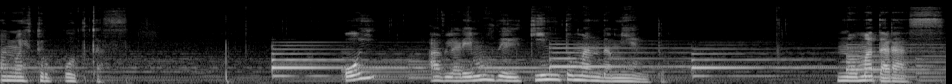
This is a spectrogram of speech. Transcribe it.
a nuestro podcast. Hoy hablaremos del quinto mandamiento. No matarás.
